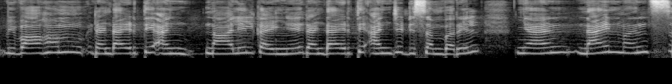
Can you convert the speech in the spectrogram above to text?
വിവാഹം രണ്ടായിരത്തി അഞ്ച് നാലിൽ കഴിഞ്ഞ് രണ്ടായിരത്തി അഞ്ച് ഡിസംബറിൽ ഞാൻ നയൻ മന്ത്സ്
